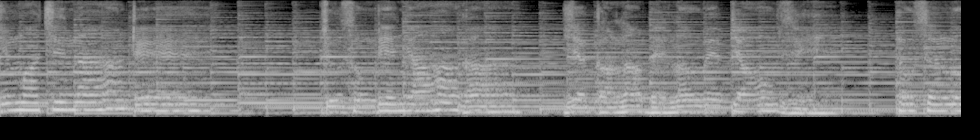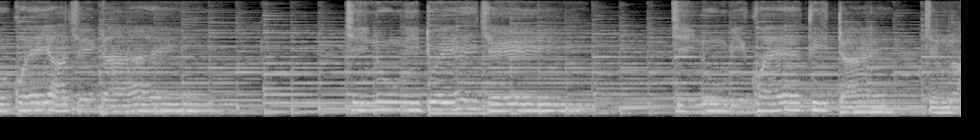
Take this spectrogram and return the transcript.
ှင်မချင်နာတဲ့ကျိုးဆုံးတဲ့ညာကရက်ကလာပဲလုံးပဲပြောင်းစီနှုတ်ဆက်လို့ခွဲရချိန်တိုင်းကြည်နူမီတွေ့ချိန်ကြည်နူမီခွဲသည့်တိုင်ကျင်နာ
